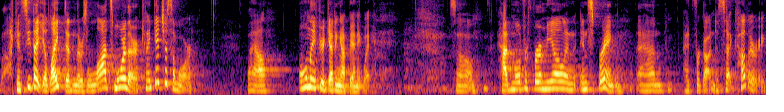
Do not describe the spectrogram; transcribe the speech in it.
Well, I can see that you liked it, and there's lots more there. Can I get you some more? Well, only if you're getting up anyway. So, had them over for a meal in, in spring, and I'd forgotten to set cutlery.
